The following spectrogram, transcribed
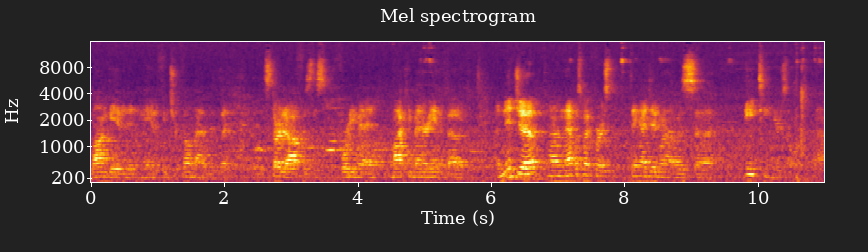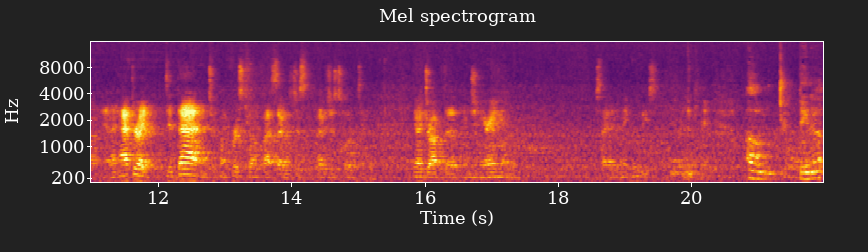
elongated it, and made a feature film out of it. But it started off as this 40 minute mockumentary about a ninja. Um, that was my first thing I did when I was uh, 18 years old. Um, and after I did that and took my first film class, I was just I was just hooked. And, you know, I dropped the engineering and decided to make movies. okay. Um, Dana,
